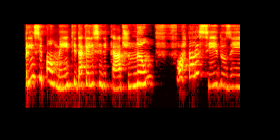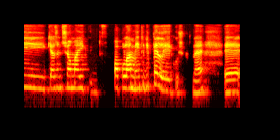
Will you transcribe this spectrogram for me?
principalmente daqueles sindicatos não fortalecidos e que a gente chama aí popularmente de pelegos, né? É,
